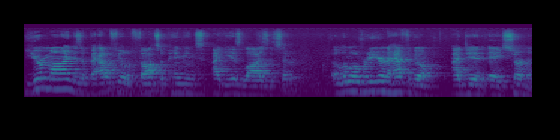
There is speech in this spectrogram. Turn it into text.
Your mind is a battlefield of thoughts, opinions, ideas, lies, etc. A little over a year and a half ago, I did a sermon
